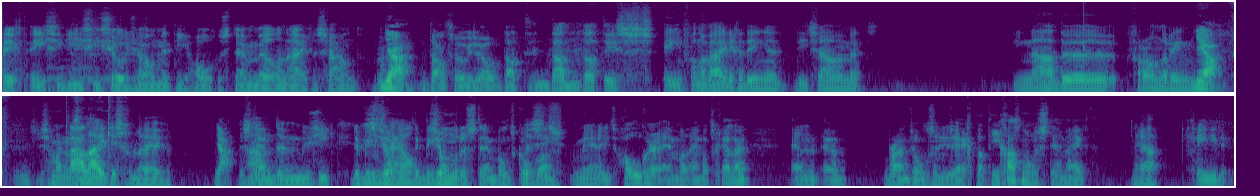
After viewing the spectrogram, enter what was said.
Heeft ACDC sowieso met die hoge stem wel een eigen sound. maar Ja, dat sowieso. Dat, dat, dat is een van de weinige dingen die samen met die na de verandering Ja, zeg maar na gelijk is gebleven. ja, de aan stem. de muziek. De, bijzo- de bijzondere stem. Bon Scott was meer iets hoger en, wat- en wat scheller. En eh, Brian Johnson is echt dat die gast nog een stem heeft. Ja, Geen idee.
